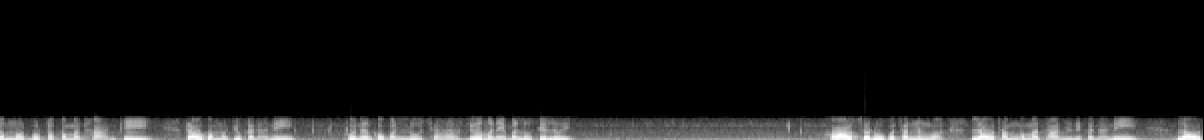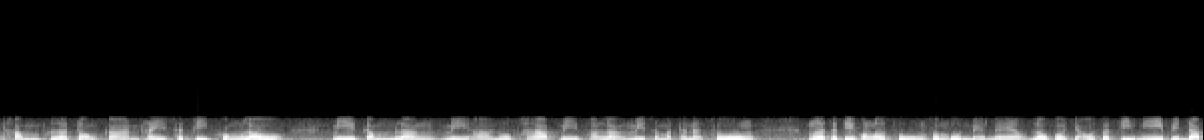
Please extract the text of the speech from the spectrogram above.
กำหนดบทพระกรรมฐานที่ เรากำหนดอยู่ขณะนี้ผู้นั้นก็บรรลุชาหรือไม่ได้บรรลุเสียเลย ขอสรุปประทันหนึ่งว่า เราทำกรรมฐานอยู่ในขณะนี้ เราทำเพื่อต้องการให้สติของเรา มีกำลัง มีอนุภาพ มีพลัง มีสมรรถนะสูง เมื่อสติของเราสูงสมบูรณ์แบบแล้ว เราก็จะเอาสตินี้ไปดับ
